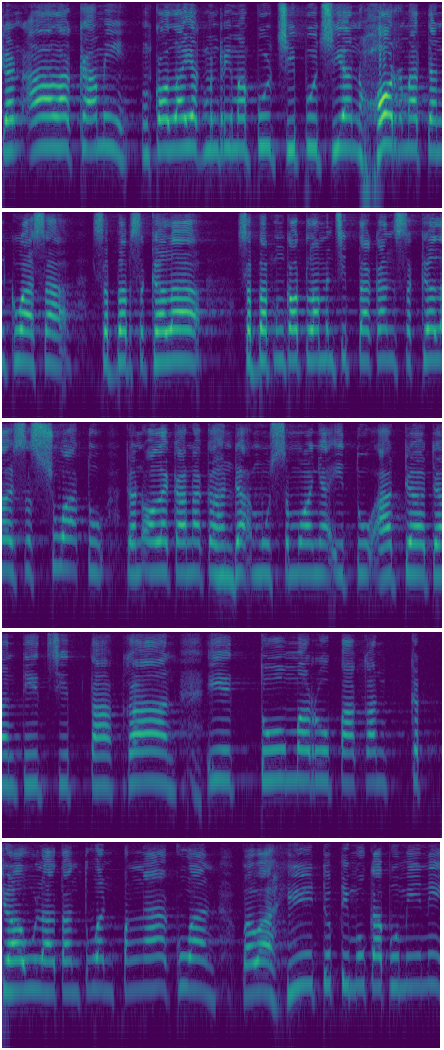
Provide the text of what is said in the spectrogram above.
dan Allah kami, Engkau layak menerima puji-pujian, hormat dan kuasa. Sebab segala Sebab engkau telah menciptakan segala sesuatu dan oleh karena kehendakmu semuanya itu ada dan diciptakan. Itu merupakan kedaulatan Tuhan, pengakuan bahwa hidup di muka bumi ini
